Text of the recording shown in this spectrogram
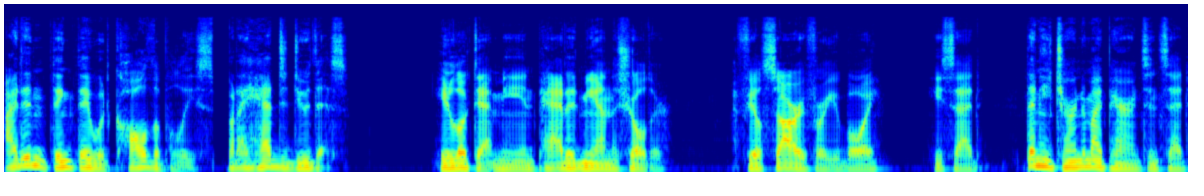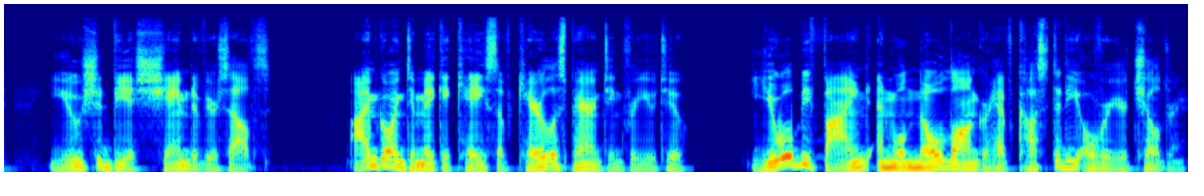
I didn't think they would call the police, but I had to do this. He looked at me and patted me on the shoulder. I feel sorry for you, boy, he said. Then he turned to my parents and said, You should be ashamed of yourselves. I'm going to make a case of careless parenting for you two. You will be fined and will no longer have custody over your children.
